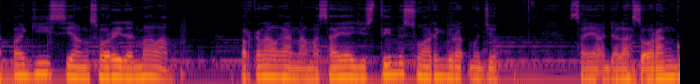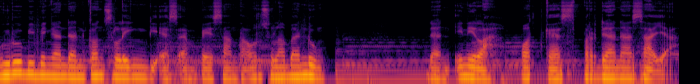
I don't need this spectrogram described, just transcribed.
Selamat pagi, siang, sore, dan malam. Perkenalkan, nama saya Justinus Suari Wiratmojo. Saya adalah seorang guru bimbingan dan konseling di SMP Santa Ursula Bandung. Dan inilah podcast perdana saya.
